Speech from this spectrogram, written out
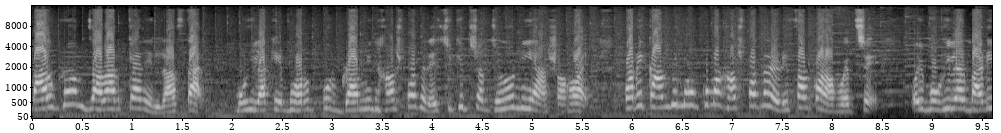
তালগ্রাম যাওয়ার ক্যানেল রাস্তার। মহিলাকে ভরতপুর গ্রামীণ হাসপাতালে চিকিৎসার জন্য নিয়ে আসা হয়। পরে কান্দি মহকুমা হাসপাতালে রেফার করা হয়েছে। ওই মহিলার বাড়ি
